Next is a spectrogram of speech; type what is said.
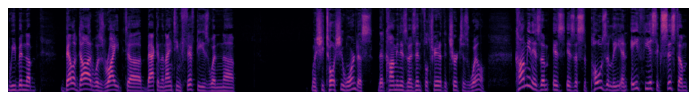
We've been uh, Bella Dodd was right uh, back in the 1950s when uh, when she told she warned us that communism has infiltrated the church as well. Communism is is a supposedly an atheistic system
